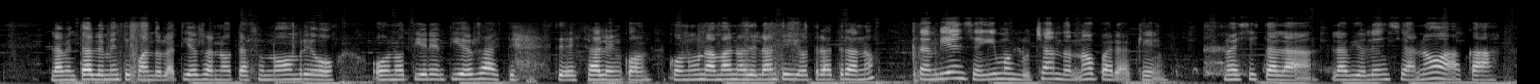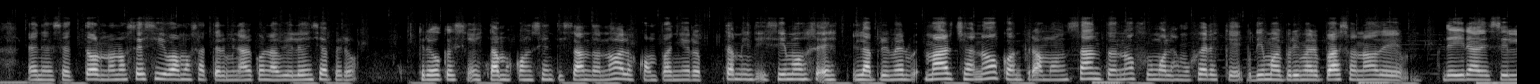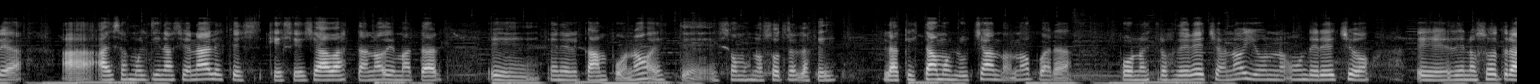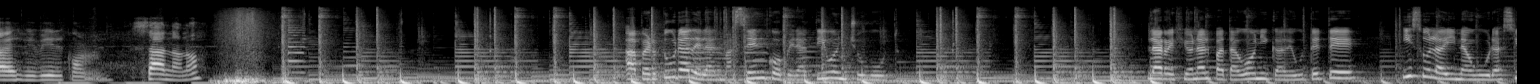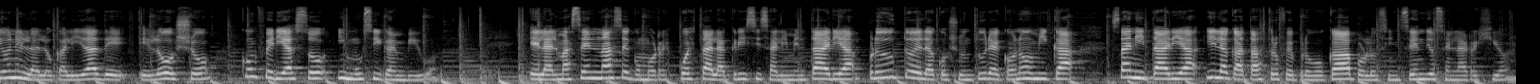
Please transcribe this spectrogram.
lamentablemente cuando la tierra nota su nombre o, o no tienen tierra, este, se salen con, con una mano adelante y otra atrás, ¿no? También seguimos luchando, ¿no? Para que no exista la, la violencia, ¿no? Acá en el sector, ¿no? No sé si vamos a terminar con la violencia, pero creo que estamos concientizando ¿no? a los compañeros. También hicimos la primera marcha ¿no? contra Monsanto, ¿no? fuimos las mujeres que dimos el primer paso ¿no? de, de ir a decirle a, esas multinacionales que, que se ya basta de matar eh, en el campo, ¿no? Este, somos nosotras las que, las que estamos luchando ¿no? Para, por nuestros derechos, ¿no? Y un, un derecho eh, de nosotras es vivir con, sano, ¿no? Apertura del almacén cooperativo en Chubut. La regional patagónica de UTT hizo la inauguración en la localidad de El Hoyo con feriazo y música en vivo. El almacén nace como respuesta a la crisis alimentaria, producto de la coyuntura económica, sanitaria y la catástrofe provocada por los incendios en la región.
